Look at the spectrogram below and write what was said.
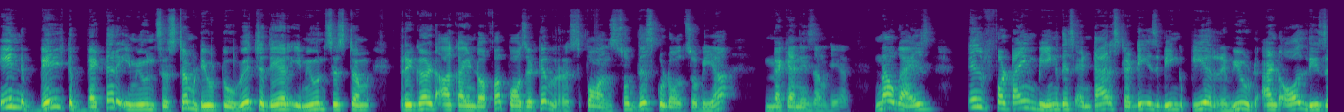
inbuilt better immune system due to which their immune system triggered a kind of a positive response. So this could also be a mechanism here. Now guys till for time being this entire study is being peer reviewed and all these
